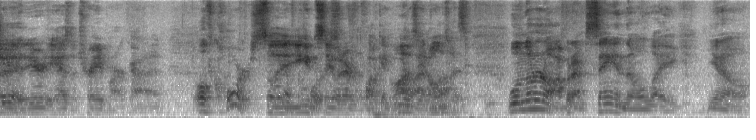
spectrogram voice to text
doing it, shit. he already has a trademark on it. Well, of course. So Of you can say whatever the fuck he Fucking wants, he owns it. Well, no, no, no. But I'm saying though, like you know,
